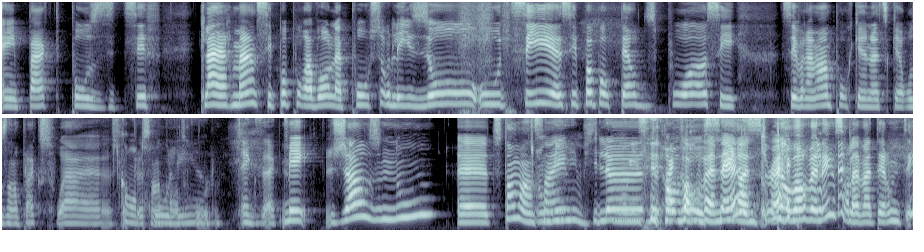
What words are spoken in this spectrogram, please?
impact positif. Clairement, c'est pas pour avoir la peau sur les os ou, tu sais, c'est pas pour perdre du poids, c'est c'est vraiment pour que notre sclérose en plaques soit, soit plus en contrôle. Exact. Mais jase-nous, euh, tu tombes enceinte, puis là, on, va revenir on va revenir sur la maternité.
